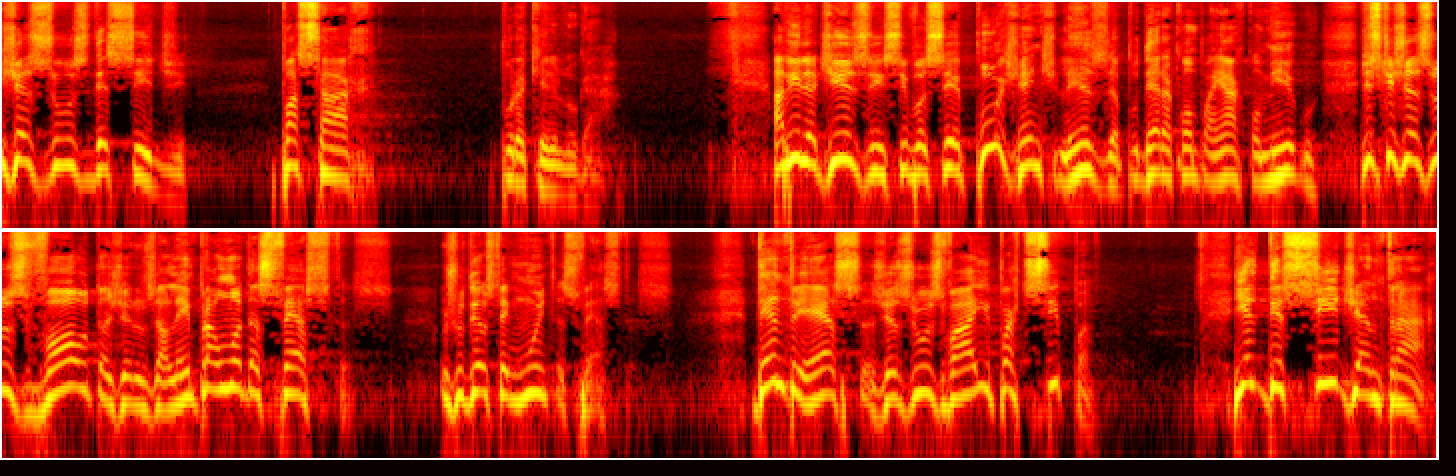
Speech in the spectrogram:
Jesus decide passar por aquele lugar. A Bíblia diz, e se você, por gentileza, puder acompanhar comigo, diz que Jesus volta a Jerusalém para uma das festas. Os judeus têm muitas festas. Dentre essas, Jesus vai e participa. E ele decide entrar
